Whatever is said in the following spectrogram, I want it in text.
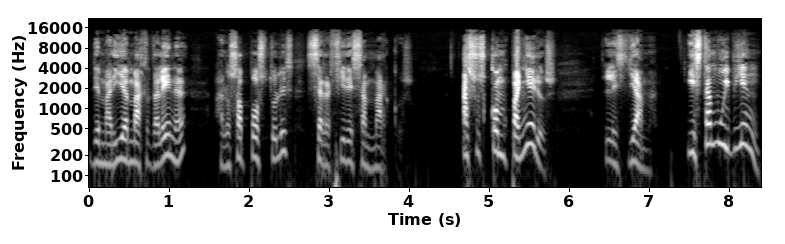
de María Magdalena a los apóstoles se refiere San Marcos. A sus compañeros les llama. Y está muy bien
